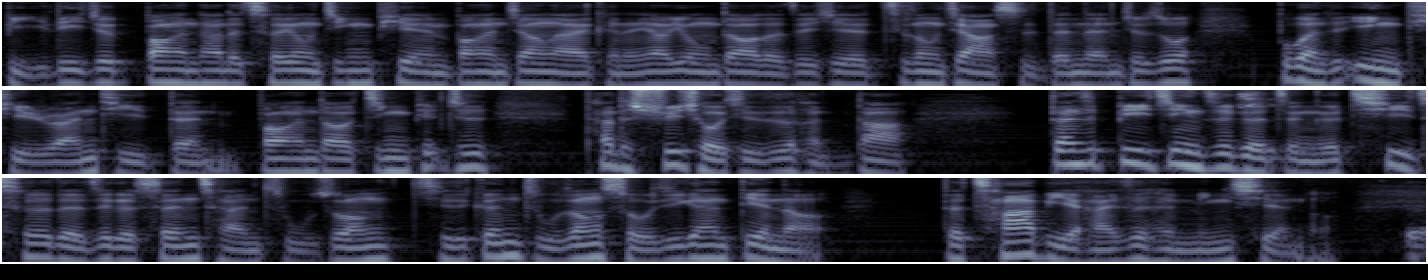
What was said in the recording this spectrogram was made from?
比例，就包含它的车用晶片，包含将来可能要用到的这些自动驾驶等等，就是说不管是硬体、软体等，包含到晶片，就是它的需求其实是很大。但是毕竟这个整个汽车的这个生产组装，其实跟组装手机跟电脑的差别还是很明显哦。对，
